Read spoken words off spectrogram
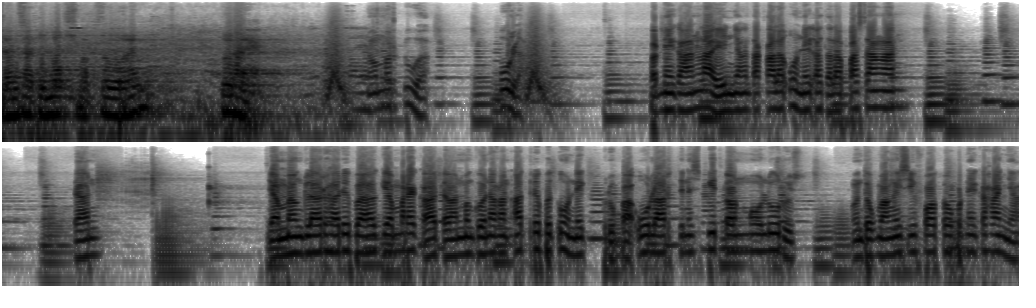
dan satu box bakso goreng tunai. Nomor 2. Pula Pernikahan lain yang tak kalah unik adalah pasangan dan yang menggelar hari bahagia mereka dengan menggunakan atribut unik berupa ular jenis piton mau lurus untuk mengisi foto pernikahannya.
